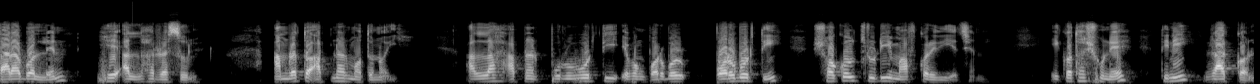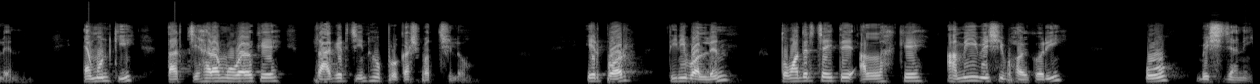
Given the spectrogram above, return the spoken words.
তারা বললেন, হে আল্লাহর রাসূল, আমরা তো আপনার মতো নই। আল্লাহ আপনার পূর্ববর্তী এবং পরবর্তী সকল ত্রুটি মাফ করে দিয়েছেন। এ কথা শুনে তিনি রাগ করলেন, এমনকি তার চেহারা মোবারকে রাগের চিহ্ন প্রকাশ পাচ্ছিল। এরপর তিনি বললেন, তোমাদের চাইতে আল্লাহকে আমিই বেশি ভয় করি ও বেশি জানি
